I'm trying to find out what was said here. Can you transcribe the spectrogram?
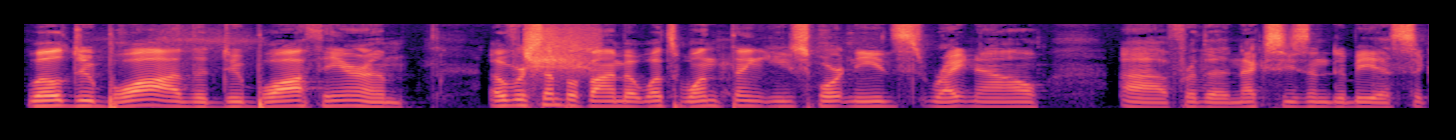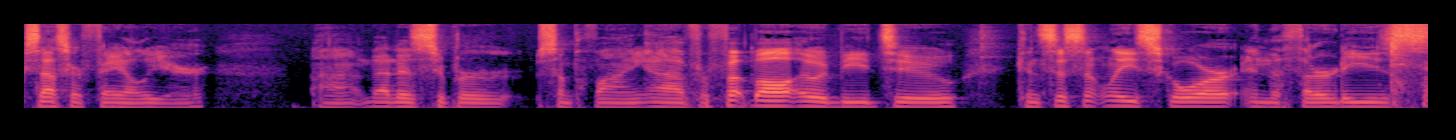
Will Dubois, the Dubois theorem, oversimplifying, but what's one thing each sport needs right now uh, for the next season to be a success or failure? Uh, that is super simplifying. Uh, for football, it would be to consistently score in the 30s.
